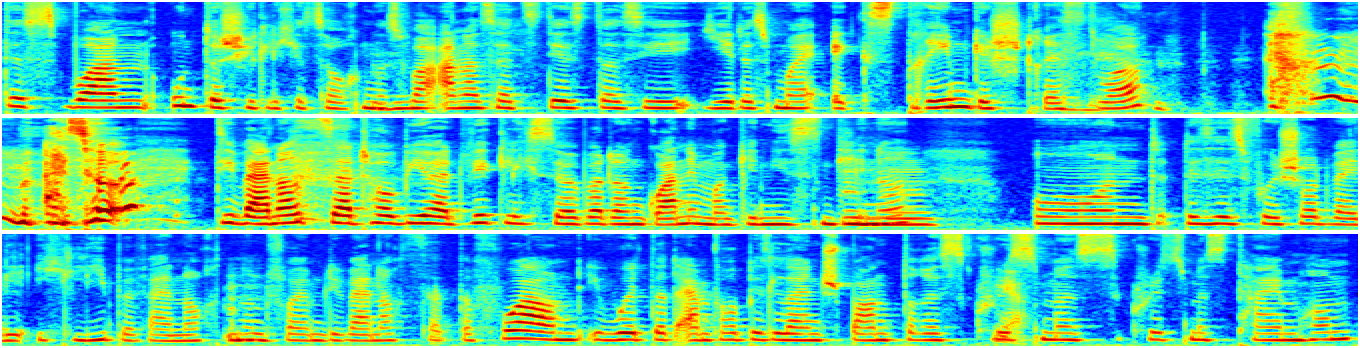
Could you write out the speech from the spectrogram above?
das waren unterschiedliche Sachen. Mhm. Es war einerseits das, dass ich jedes Mal extrem gestresst war. also die Weihnachtszeit habe ich halt wirklich selber dann gar nicht mehr genießen können. Mhm. Und das ist voll schade, weil ich liebe Weihnachten Mhm. und vor allem die Weihnachtszeit davor. Und ich wollte dort einfach ein bisschen ein entspannteres Christmas, Christmas Time haben.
